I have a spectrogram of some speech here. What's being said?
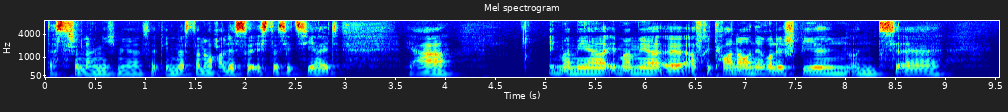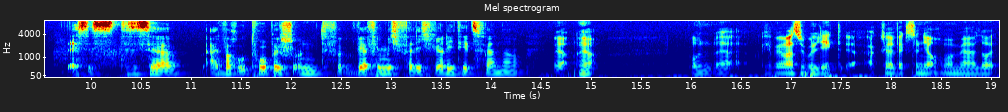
das ist schon lange nicht mehr. Seitdem das dann auch alles so ist, dass jetzt hier halt, ja, immer mehr, immer mehr äh, Afrikaner auch eine Rolle spielen und äh, es ist, das ist ja einfach utopisch und wäre für mich völlig realitätsfern. Ja, ja. Und äh, ich habe mir was überlegt, aktuell wechseln ja auch immer mehr Leute,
